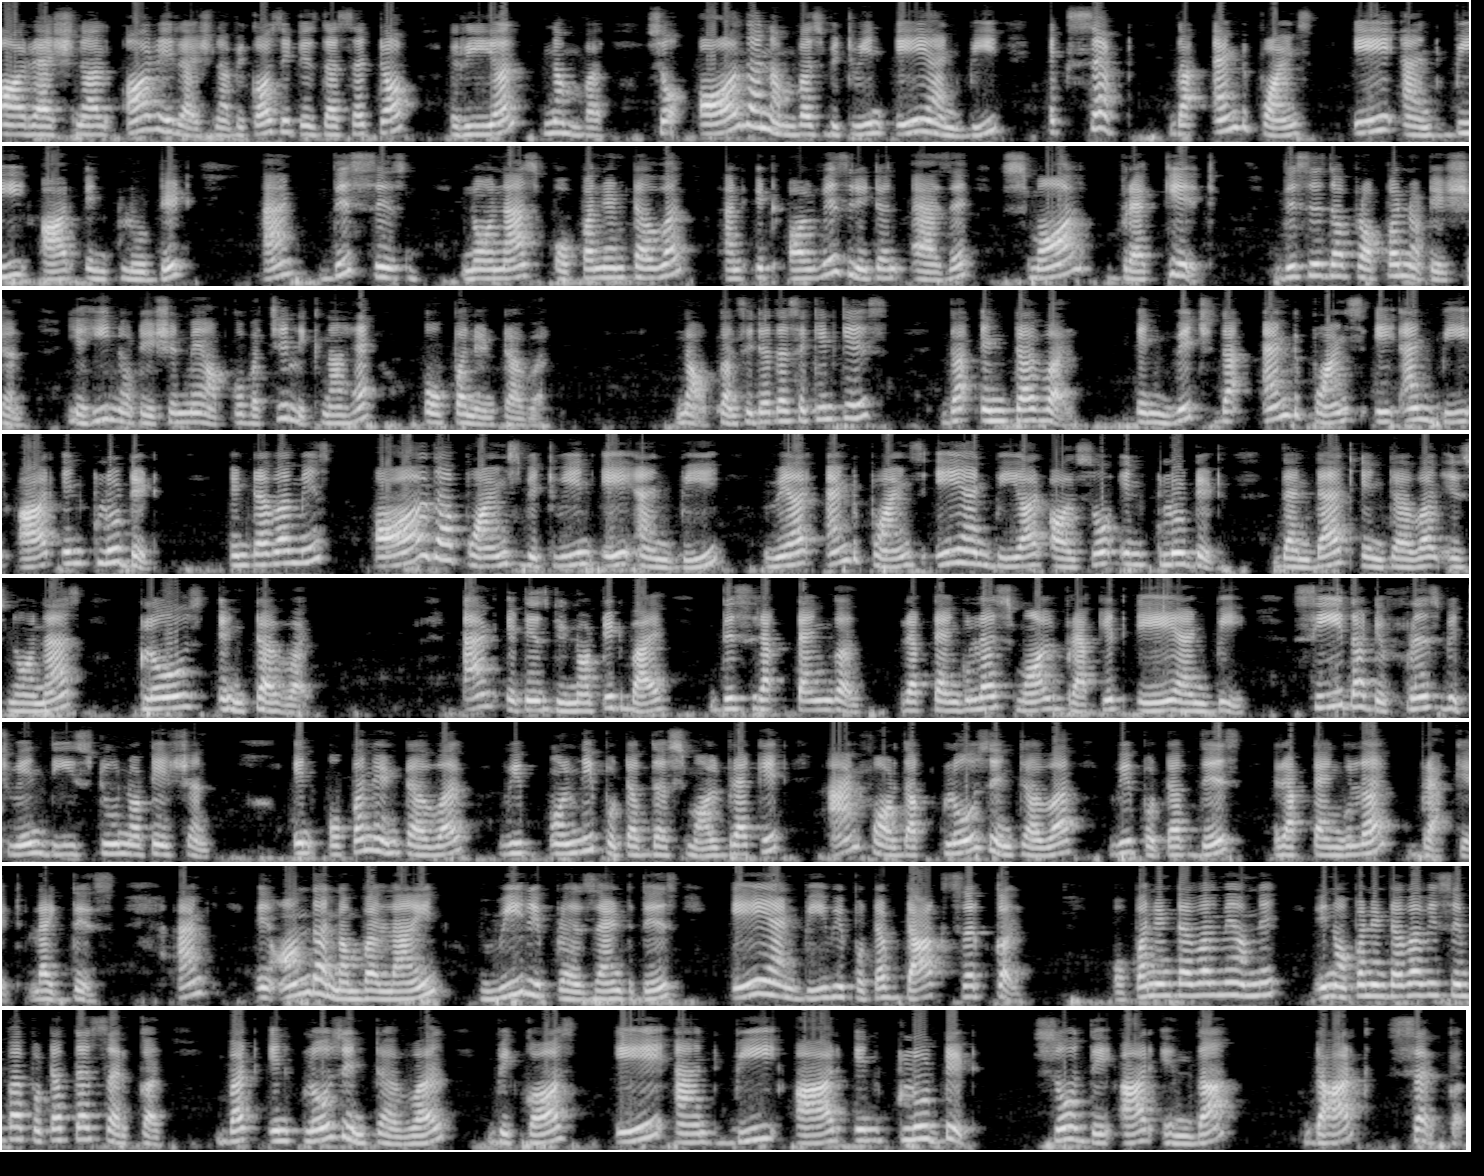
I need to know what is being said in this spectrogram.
or rational or irrational because it is the set of real number. So all the numbers between A and B except the end points A and B are included. And this is known as open interval and it always written as a small bracket. This is the proper notation. यही notation में आपको बच्चे लिखना है open interval. Now consider the second case. The interval in which the end points A and B are included. Interval means all the points between A and B where endpoints A and B are also included, then that interval is known as closed interval. And it is denoted by this rectangle, rectangular small bracket A and B. See the difference between these two notation. In open interval, we only put up the small bracket and for the close interval we put up this rectangular bracket like this and on the number line we represent this A and B we put up dark circle open interval में हमने in open interval we simply put up the circle but in close interval because a and B are included. So they are in the dark circle.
